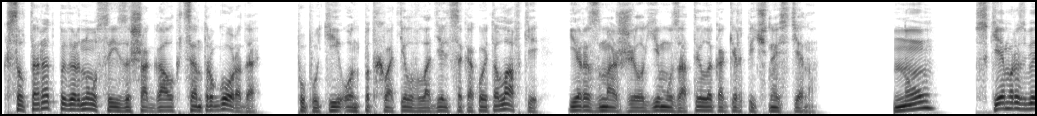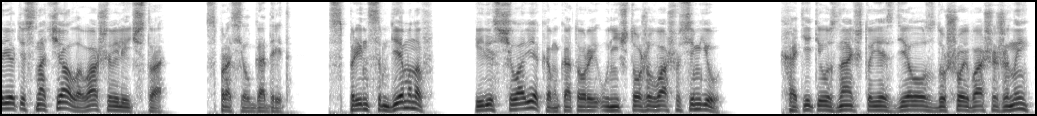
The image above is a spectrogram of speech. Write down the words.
Ксалтарат повернулся и зашагал к центру города. По пути он подхватил владельца какой-то лавки и размозжил ему затылок о кирпичную стену. «Ну, с кем разберетесь сначала, Ваше Величество?» — спросил Гадрит. «С принцем демонов или с человеком, который уничтожил вашу семью? Хотите узнать, что я сделал с душой вашей жены?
